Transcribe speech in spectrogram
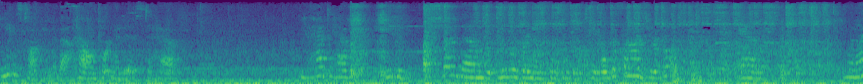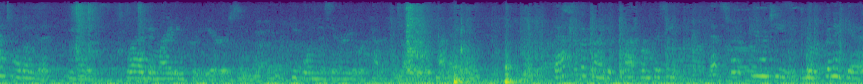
he was talking about how important it is to have. You had to have. You could show them that you were bringing something to the table besides your book. And when I told him that, you know, where I'd been writing for years, and, and people in this area were kind of familiar with my name. And, that's the kind of platform because that sort of guarantees that you're going to get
